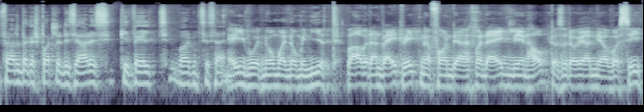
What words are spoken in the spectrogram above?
Vorarlberger Sportler des Jahres gewählt worden zu sein. Ja, ich wurde nochmal nominiert, war aber dann weit weg noch von der, von der eigentlichen Haupt. Also da werden ja, was ich,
